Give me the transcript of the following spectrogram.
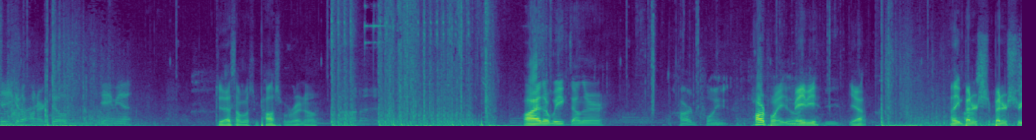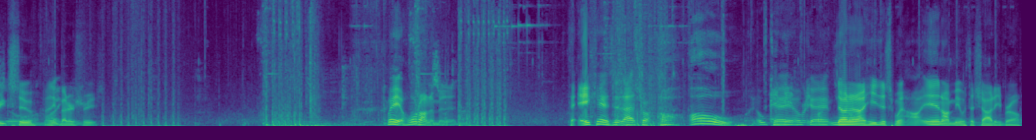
Yeah, you get a 100 kills game yet? Dude, that's almost impossible right now. Alright, they're weak down there. Hard point. Hard point, maybe. Yeah. I think better sh better streaks too. Unlikely. I think better streaks. Wait, hold on a minute. The AK is it that strong? Oh, okay, okay. No, no, no. He just went in on me with a shotty, bro.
